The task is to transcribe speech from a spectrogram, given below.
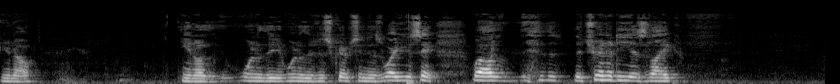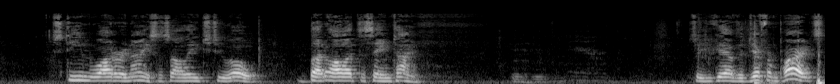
You know, you know, one of the one of the description is where you say, well, the, the Trinity is like steam, water, and ice. It's all H two O, but all at the same time. Mm-hmm. So you can have the different parts,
